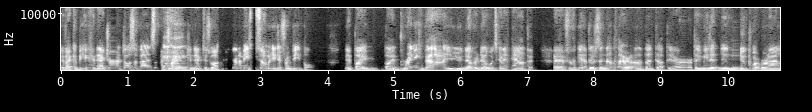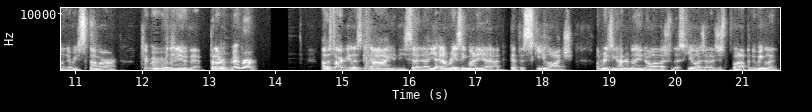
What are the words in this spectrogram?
If I could be a connector at those events, I try mm-hmm. to connect as well. You're going to meet so many different people. And by by bringing value, you never know what's going to happen. I forget. There's another event out there. They meet at in Newport, Rhode Island, every summer can't remember the name of it, but I remember I was talking to this guy and he said, uh, "Yeah, I'm raising money. I've got the ski lodge. I'm raising 100 million dollars for the ski lodge that I just bought up in New England."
